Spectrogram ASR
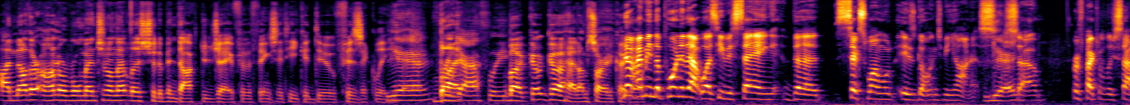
Another honorable mention on that list should have been Dr. J for the things that he could do physically. Yeah, freak but athlete. but go, go ahead. I'm sorry to cut No, you. No, I mean the point of that was he was saying the six one is going to be honest. Yeah. So respectively so.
